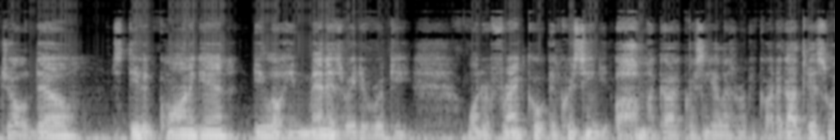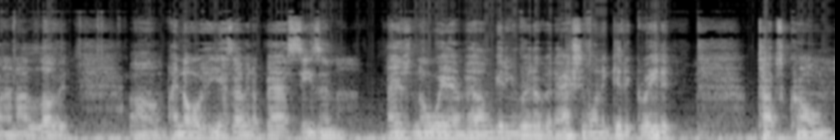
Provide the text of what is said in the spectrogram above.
Joe Dell, Steven Kwan again, Eloy Jimenez rated rookie, Wander Franco, and Christian. Oh my God, Christian Yelich rookie card. I got this one and I love it. Um, I know he is having a bad season. There's no way in hell I'm getting rid of it. I actually want to get it graded. Topps Chrome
